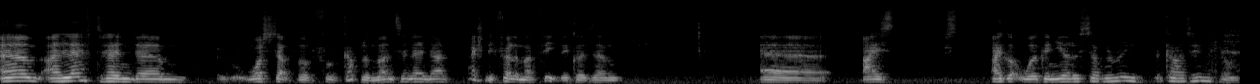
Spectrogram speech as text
Um, I left and um, washed up for, for a couple of months, and then I actually fell on my feet because um, uh, I I got work in Yellow Submarine, the cartoon film.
